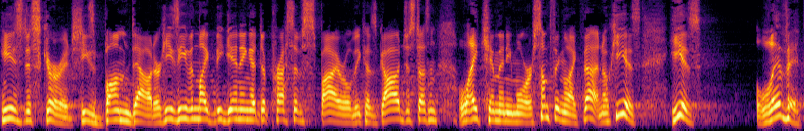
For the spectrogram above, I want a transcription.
he's discouraged, he's bummed out, or he's even like beginning a depressive spiral because God just doesn't like him anymore, or something like that. No, he is, he is livid,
